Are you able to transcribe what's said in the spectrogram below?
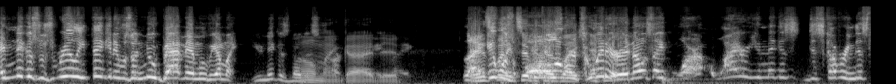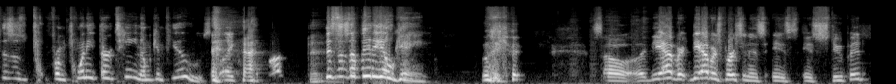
and niggas was really thinking it was a new Batman movie. I'm like, you niggas know Oh this. Oh my God, dude. Like, like, it was too, all because, over like, Twitter, and I was like, why, why are you niggas discovering this? This is t- from 2013. I'm confused. Like, this is a video game. Like, so uh, the average the average person is is is stupid,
